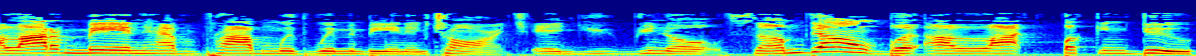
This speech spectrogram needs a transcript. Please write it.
a lot of men have a problem with women being in charge. And you you know some don't but a lot fucking do.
